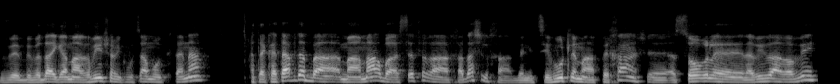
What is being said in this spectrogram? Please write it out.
ובוודאי גם הערבים שם היא קבוצה מאוד קטנה. אתה כתבת במאמר בספר החדש שלך, בנציבות למהפכה, שעשור לאביב הערבי,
